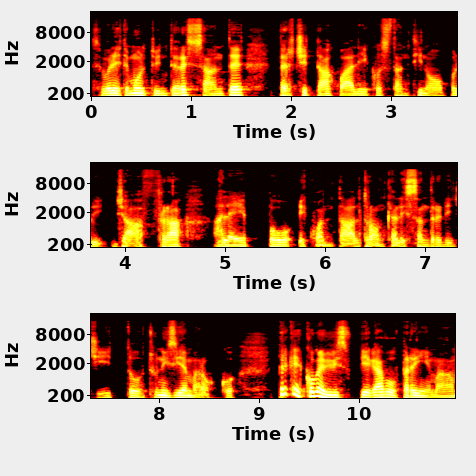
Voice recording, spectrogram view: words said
se volete, molto interessante per città quali Costantinopoli, Giafra, Aleppo e quant'altro, anche Alessandria d'Egitto, Tunisia e Marocco. Perché come vi spiegavo prima,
